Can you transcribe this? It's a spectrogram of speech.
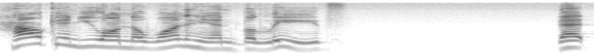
how can you, on the one hand, believe that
